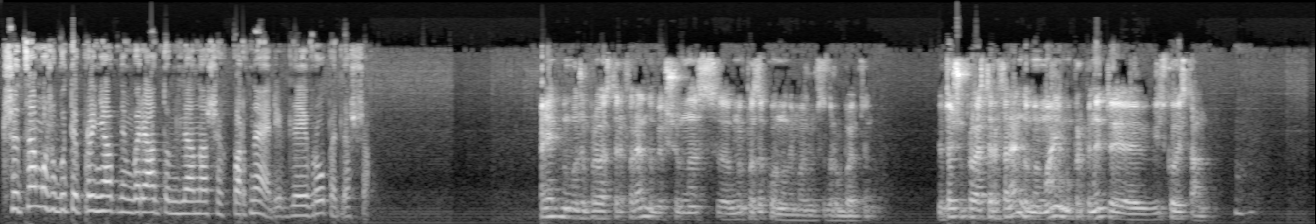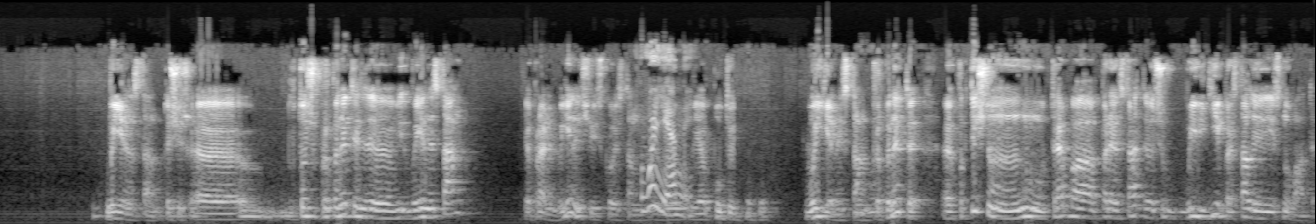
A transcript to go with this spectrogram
Чи це може бути прийнятним варіантом для наших партнерів, для Європи, для США? А як ми можемо провести референдум, якщо в нас е, ми по закону не можемо це зробити? Для того, щоб провести референдум, ми маємо припинити військовий стан. Воєнний стан. Точніше, е, для того, щоб припинити воєнний стан, я правильно, воєнний чи військовий стан? Воєнний. Я плутаю. Воєнний стан припинити. е, Фактично, ну треба перестати, щоб бойові дії перестали існувати.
